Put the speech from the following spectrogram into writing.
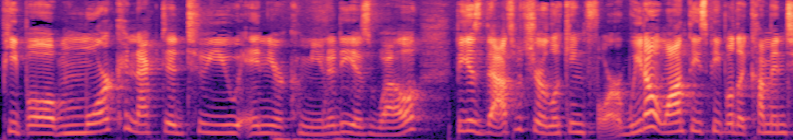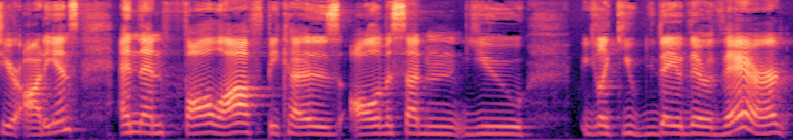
people more connected to you in your community as well, because that's what you're looking for. We don't want these people to come into your audience and then fall off because all of a sudden you like you they they're there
